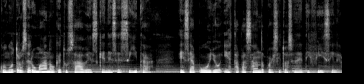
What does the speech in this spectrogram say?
con otro ser humano que tú sabes que necesita ese apoyo y está pasando por situaciones difíciles.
